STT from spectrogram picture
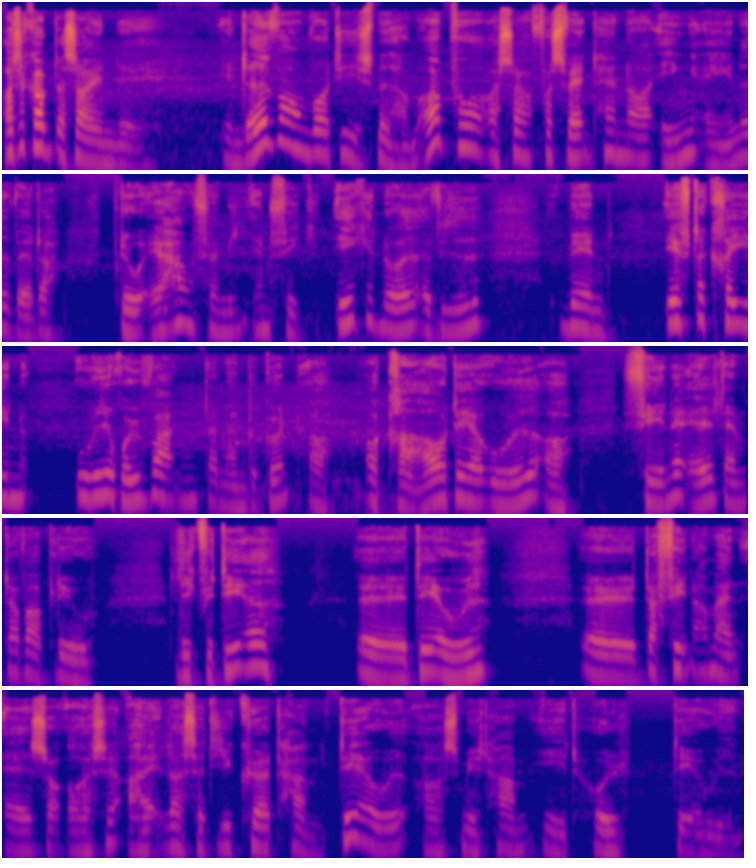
Og så kom der så en, øh, en ladvogn, hvor de smed ham op på, og så forsvandt han, og ingen anede, hvad der blev af ham. Familien fik ikke noget at vide, men efter krigen ude i Ryvangen, da man begyndte at, at grave derude og finde alle dem, der var blevet likvideret øh, derude, øh, der finder man altså også Ejler, så de kørte ham derud og smidt ham i et hul derude.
